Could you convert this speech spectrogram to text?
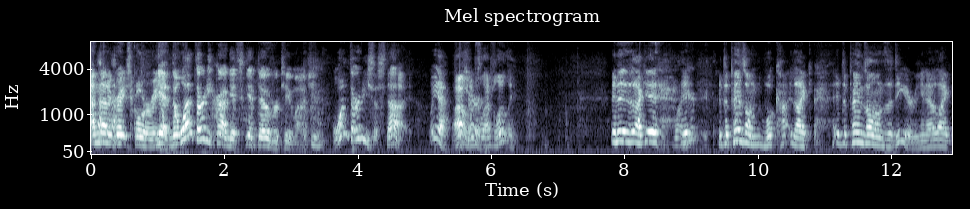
I'm not a great scorer either. Yeah, the 130 crowd gets skipped over too much. 130's a stud. Well, yeah, for Oh, sure. absolutely. And it like it, Well, it, it depends on what kind. Like it depends on the deer. You know, like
